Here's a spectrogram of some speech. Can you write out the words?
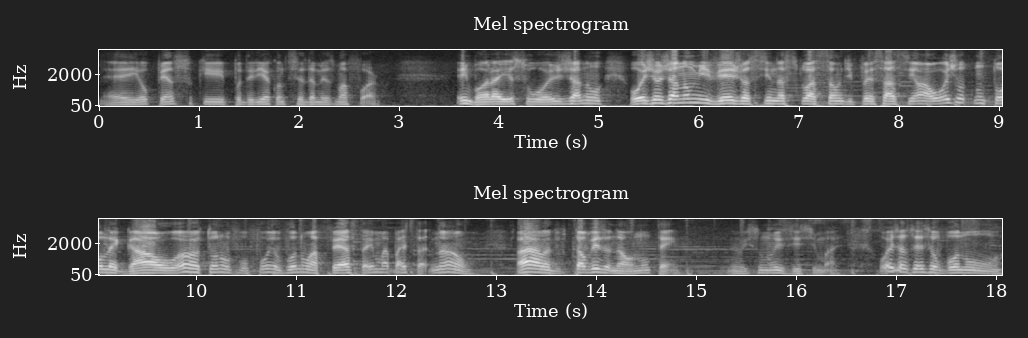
Né, eu penso que poderia acontecer da mesma forma. Embora isso hoje já não. Hoje eu já não me vejo assim na situação de pensar assim, ah, hoje eu não tô legal, ah, eu, tô no, eu vou numa festa aí, mas vai estar. Não. Ah, talvez não, não tem. Isso não existe mais. Hoje às vezes eu vou num.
